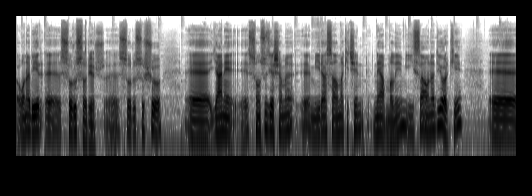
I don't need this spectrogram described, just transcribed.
ona bir e, soru soruyor. E, sorusu şu, e, yani e, sonsuz yaşamı e, miras almak için ne yapmalıyım? İsa ona diyor ki, e,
